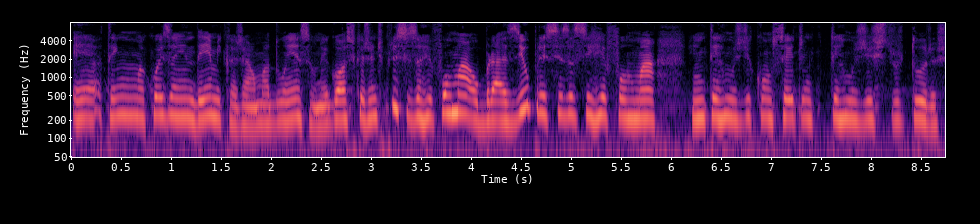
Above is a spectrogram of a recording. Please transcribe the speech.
é, tem uma coisa endêmica já, uma doença, um negócio que a gente precisa reformar. O Brasil precisa se reformar em termos de conceito, em termos de estruturas.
